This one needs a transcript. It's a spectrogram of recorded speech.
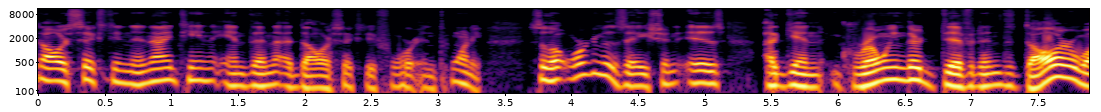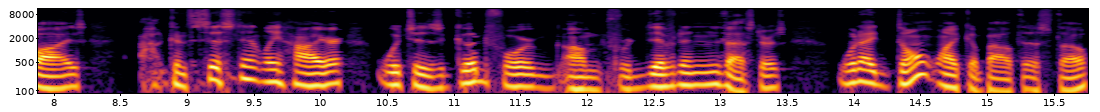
$1.16 in 19 and then $1.64 in 20. So the organization is again growing their dividends dollar wise consistently higher, which is good for um, for dividend investors. What I don't like about this though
